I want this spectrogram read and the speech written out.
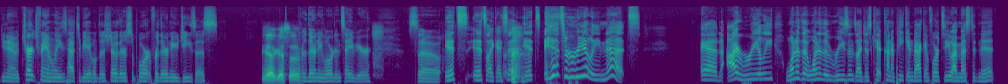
you know, church families have to be able to show their support for their new Jesus. Yeah, I guess so. For their new Lord and Savior. So it's it's like I said, it's it's really nuts. And I really one of the one of the reasons I just kept kind of peeking back and forth to you, I must admit,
